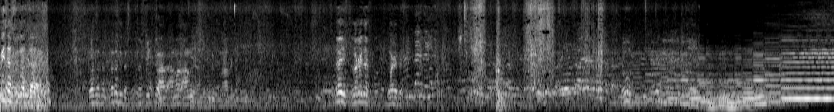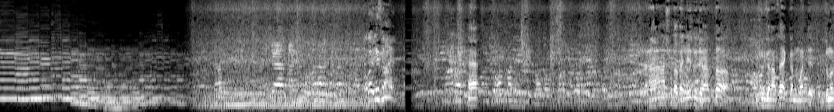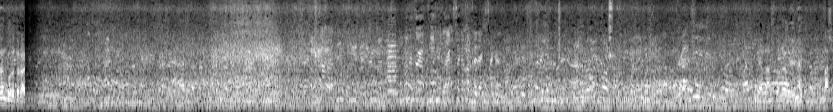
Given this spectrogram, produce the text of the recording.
Piece আছে দাদা এই লাগাই দেন লাগাই দেন হ্যাঁ হ্যাঁ হাসপাতাল নিয়ে দুজন আছে তো। দুজন আছে একজন মধ্যে দুজন গুরুতর লাশ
